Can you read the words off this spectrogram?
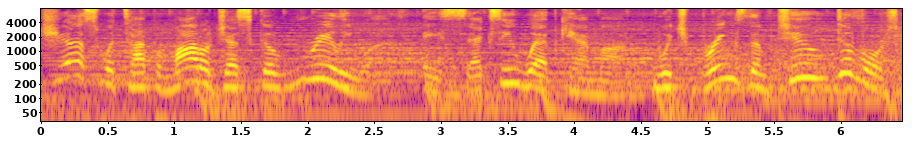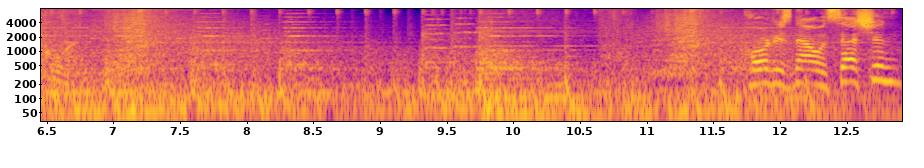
just what type of model Jessica really was a sexy webcam model, which brings them to divorce court. Court is now in session.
